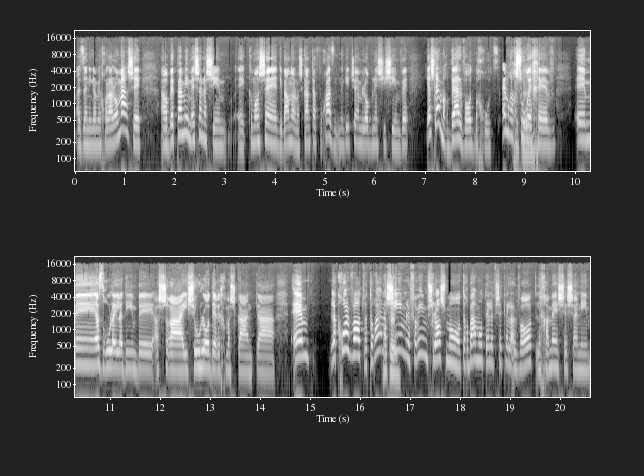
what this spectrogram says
אז אני גם יכולה לומר שהרבה פעמים יש אנשים, כמו שדיברנו על משכנתה הפוכה, אז נגיד שהם לא בני 60, ויש להם הרבה הלוואות בחוץ. הם רכשו אוקיי. רכב, הם אה, עזרו לילדים באשראי שהוא לא דרך משכנתה, הם לקחו הלוואות, ואתה רואה אוקיי. אנשים לפעמים 300, 400 אלף שקל הלוואות לחמש, שש שנים,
